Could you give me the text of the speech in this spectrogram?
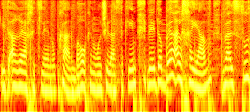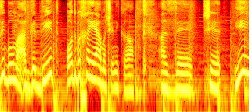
יתארח אצלנו כאן, ברוקנרול של העסקים, וידבר על חייו ועל סוזי בום האגדית עוד בחייה, מה שנקרא. אז uh, שהיא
